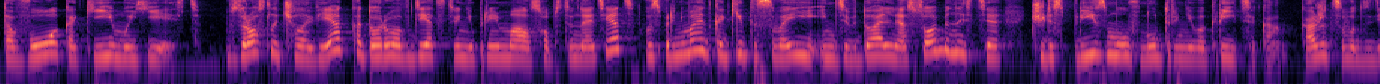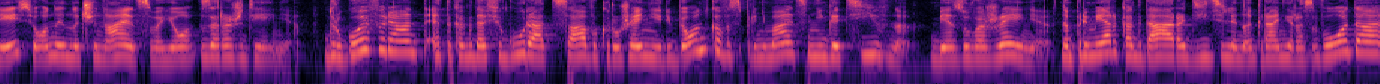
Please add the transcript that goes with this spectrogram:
того, какие мы есть взрослый человек, которого в детстве не принимал собственный отец, воспринимает какие-то свои индивидуальные особенности через призму внутреннего критика. Кажется, вот здесь он и начинает свое зарождение. Другой вариант — это когда фигура отца в окружении ребенка воспринимается негативно, без уважения. Например, когда родители на грани развода,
